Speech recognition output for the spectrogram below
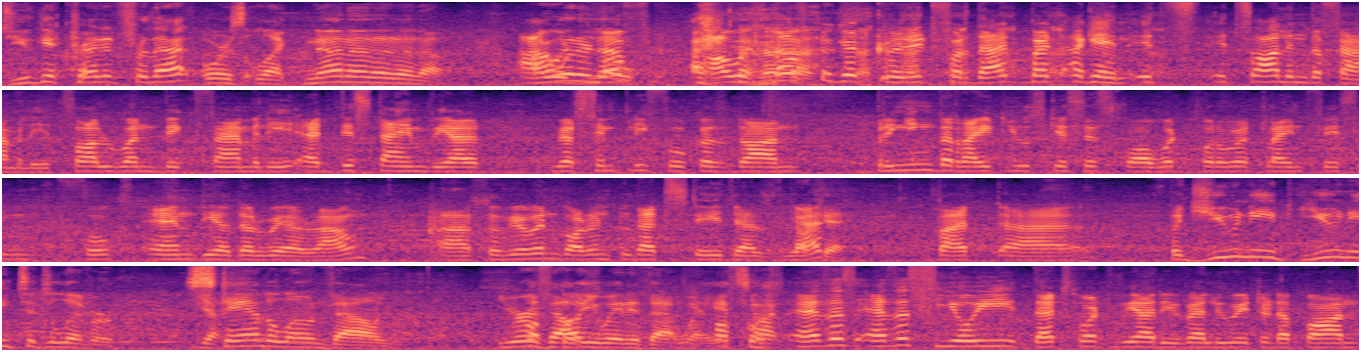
Do you get credit for that, or is it like, no, no, no, no, no? I, wanna would know- love, I would love to get credit for that, but again, it's it's all in the family. It's all one big family. At this time, we are we are simply focused on bringing the right use cases forward for our client-facing folks, and the other way around. Uh, so we haven't gotten to that stage as yet. Okay. But uh, But you need you need to deliver Yes. standalone value. You're Of course. evaluated that way. Of It's course, as a, as a COE, that's what we are evaluated upon.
